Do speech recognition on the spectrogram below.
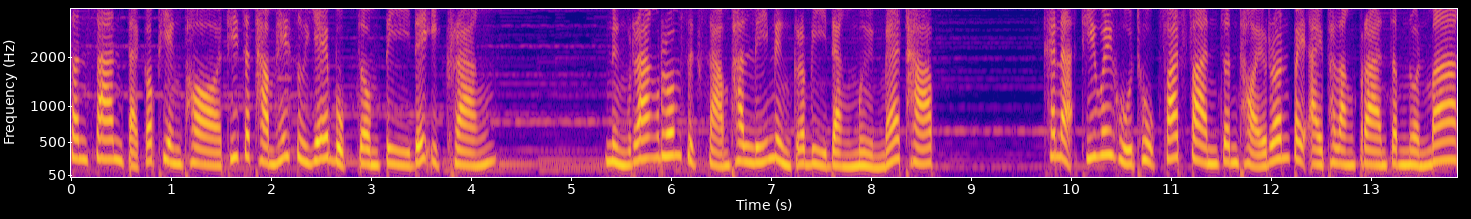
สั้นๆ แต่ก็เพียงพอที่จะทำให้ซูเย่บุกโจมตีได้อีกครั้งหนึ่งร่างร่วมศึกสามพันลี้หนึ่งกระบี่ดังหมื่นแม่ทัพ ขณะที่เว่ยหูถูกฟาดฟันจนถอยร่นไปไอพลังปราณจำนวนมาก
